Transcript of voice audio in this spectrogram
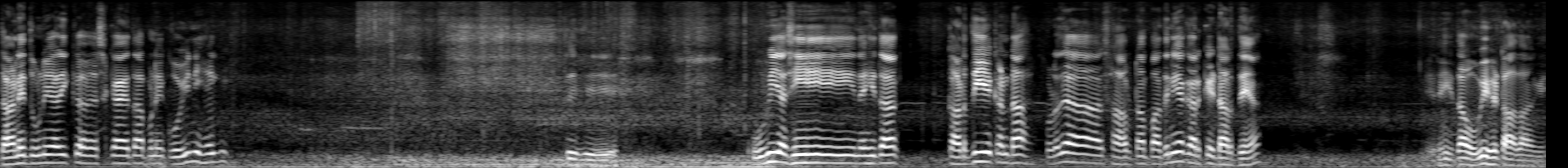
ਦਾਣੇ ਦੂਣੇ ਵਾਲੀ ਕ- ਸ਼ਿਕਾਇਤ ਆਪਣੇ ਕੋਈ ਨਹੀਂ ਹੈਗੀ। ਤੇ ਉਹ ਵੀ ਅਸੀਂ ਨਹੀਂ ਤਾਂ ਕੱਢਦੀ ਏ ਕੰਡਾ ਥੋੜਾ ਜਿਹਾ ਸਾਫਟਾਂ ਪਤਲੀਆਂ ਕਰਕੇ ਡਰਦੇ ਆ। ਨਹੀਂ ਤਾਂ ਉਹ ਵੀ ਹਟਾ ਦਾਂਗੇ।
